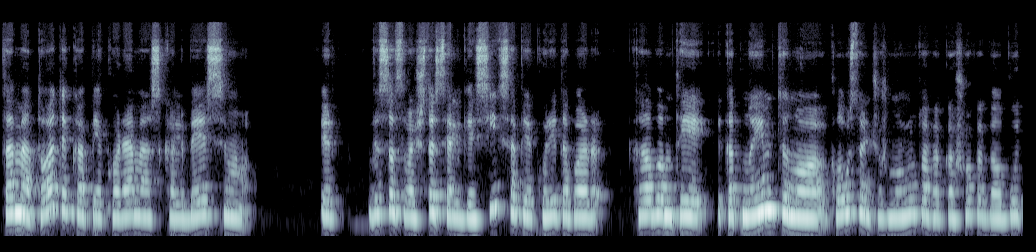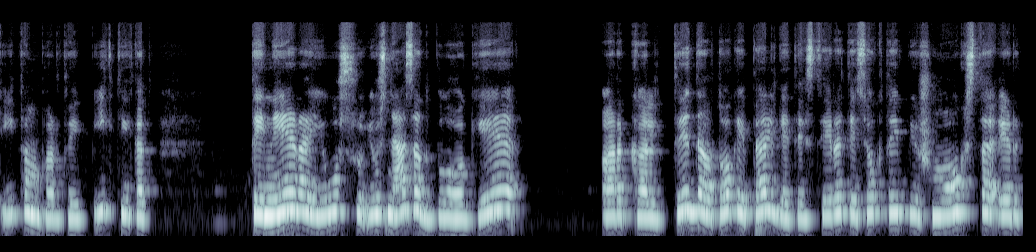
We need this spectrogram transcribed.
ta metodika, apie kurią mes kalbėsim ir visas va šitas elgesys, apie kurį dabar kalbam, tai kad nuimti nuo klausančių žmonių tokią kažkokią galbūt įtampą ar tai pyktį, kad tai nėra jūsų, jūs nesat blogi ar kalti dėl to, kaip elgėtės. Tai yra tiesiog taip išmoksta ir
